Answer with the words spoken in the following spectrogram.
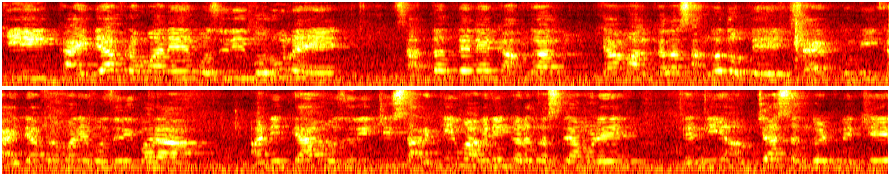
की कायद्याप्रमाणे मजुरी भरू नये सातत्याने कामगार त्या मालकाला सांगत होते साहेब तुम्ही कायद्याप्रमाणे मजुरी भरा आणि त्या मजुरीची सारखी मागणी करत असल्यामुळे त्यांनी आमच्या संघटनेचे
